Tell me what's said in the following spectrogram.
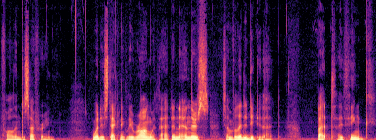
fall into suffering? What is technically wrong with that? And, and there's some validity to that. But I think,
